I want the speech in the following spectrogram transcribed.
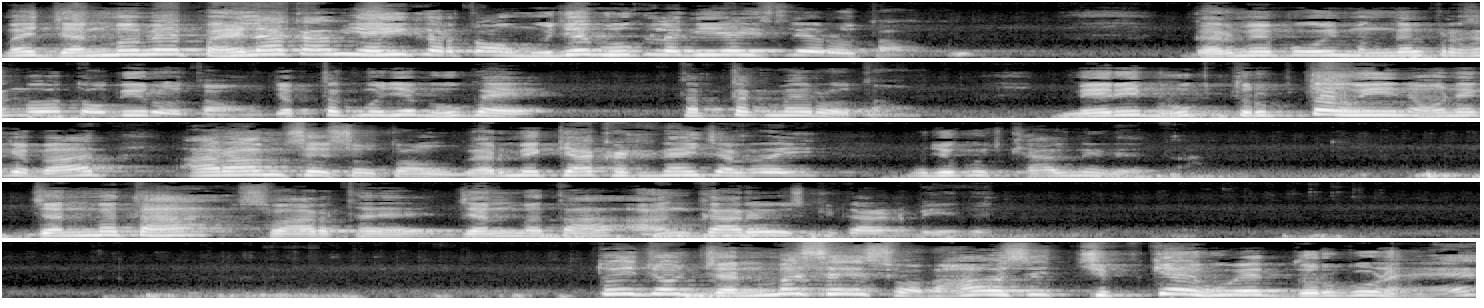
मैं जन्म में पहला काम यही करता हूँ, मुझे भूख लगी है इसलिए रोता हूँ। घर में कोई मंगल प्रसंग हो तो भी रोता हूँ। जब तक मुझे भूख है, तब तक मैं रोता हूँ। मेरी भूख तृप्त हुई होने के बाद आराम से सोता हूँ। घर में क्या कठिनाई चल रही, मुझे कुछ ख्याल नहीं रहता। जन्मतः स्वार्थ है, जन्मतः अहंकार है, उसके कारण भेद है। तो ये जो जन्म से, स्वभाव से चिपके हुए दुर्गुण है,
